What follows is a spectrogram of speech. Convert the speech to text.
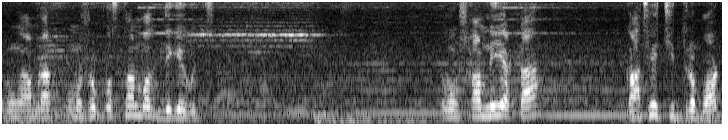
এবং আমরা ক্রমশ প্রস্থান পথ দিকে করছি এবং সামনেই একটা গাছের চিত্রপট।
